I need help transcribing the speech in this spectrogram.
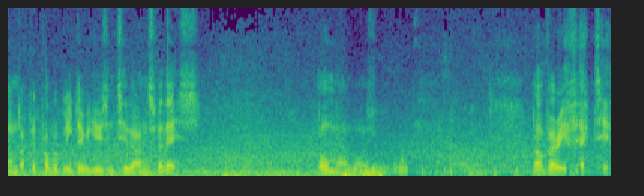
And I could probably do using two hands for this. Oh my life. Not very effective.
